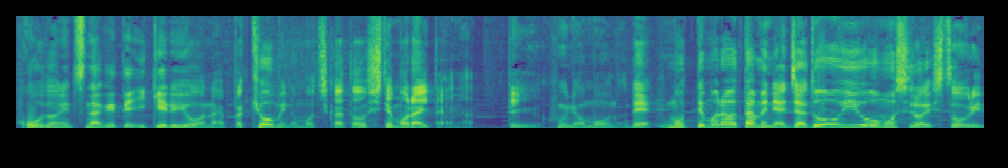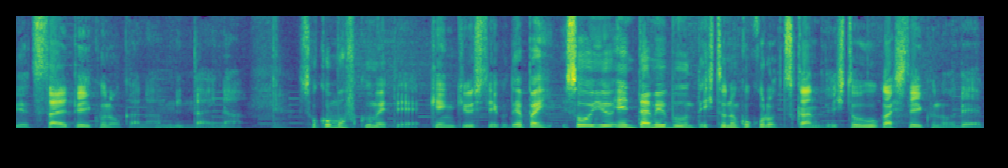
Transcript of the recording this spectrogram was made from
行動につなげていけるようなやっぱ興味の持ち方をしてもらいたいなっていうふうに思うので持ってもらうためにはじゃあどういう面白いストーリーで伝えていくのかなみたいな、そこも含めて研究していく。やっぱりそういうエンタメ部分って人の心を掴んで人を動かしていくので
